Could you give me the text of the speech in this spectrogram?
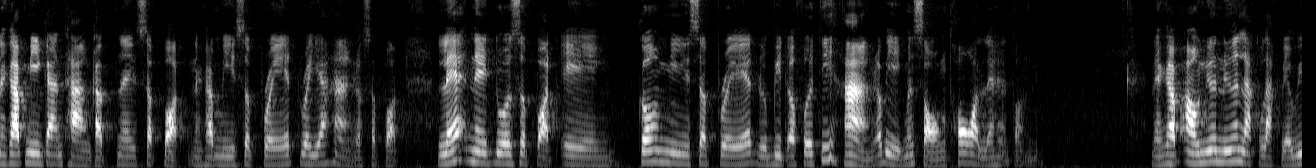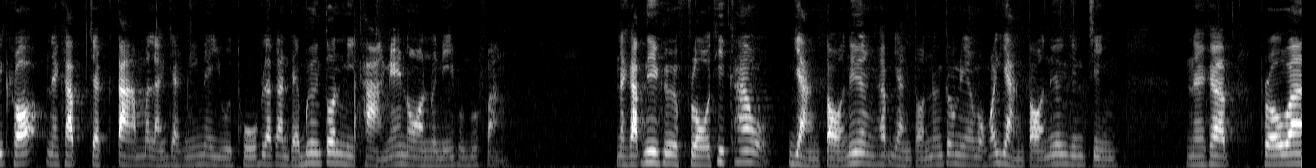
นะครับมีการถ่างกับในสปอตนะครับมีสเปรดระยะห่างกับสปอตและในตัวสปอตเอง ก็มีสเปรดหรือบิดออฟเฟอร์ที่ห่างกับอีกมัน 2 ทอดแล้วฮะตอนนี้นะครับเอาเนื้อเนื้อหลักๆ เดี๋ยววิเคราะห์นะครับจะตามมาหลังจากนี้ใน YouTube แล้วกันแต่เบื้องต้นมีถ่างแน่นอนวันนี้คุณผู้ฟังนะครับนี่คือโฟล์ที่เข้าอย่างต่อเนื่องครับอย่างต่อเนื่องต้องเรียนบอกว่าอย่างต่อเนื่องจริงๆนะครับเพราะว่า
